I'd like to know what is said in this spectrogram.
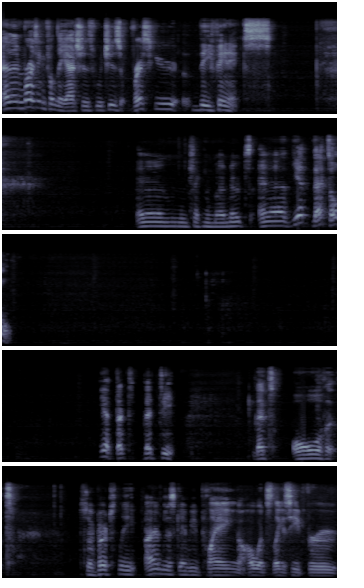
And then Rising from the Ashes, which is Rescue the Phoenix. And checking my notes, and uh, yeah, that's all. Yeah, that's that's it. That's all of it. So virtually, I'm just going to be playing Hogwarts Legacy through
